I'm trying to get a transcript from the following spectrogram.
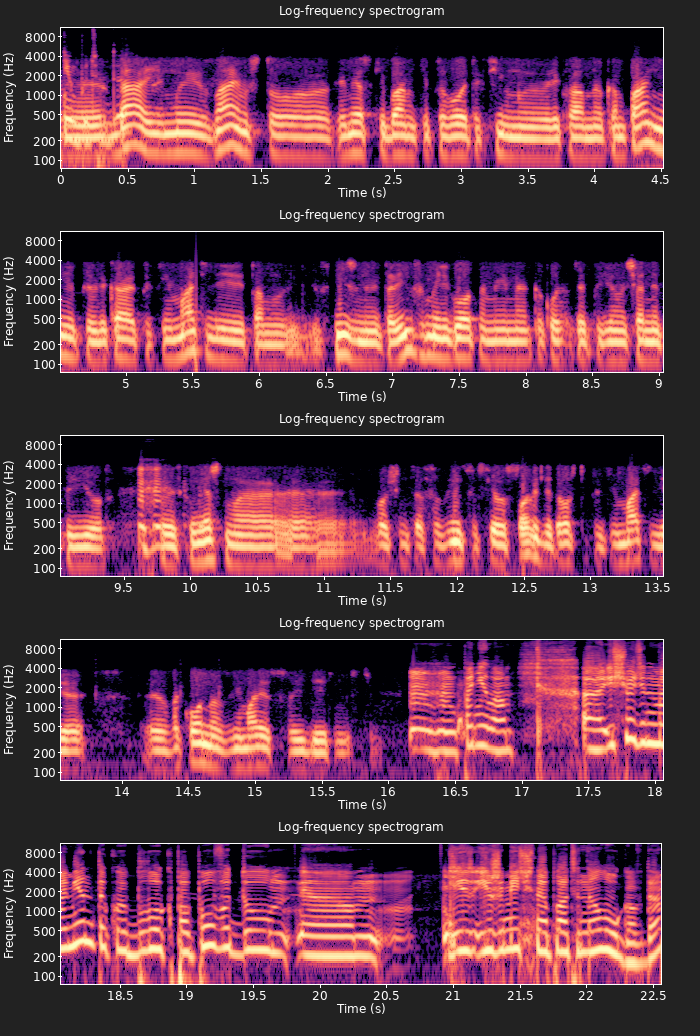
э, да? Да, и мы знаем, что коммерческие банки проводят активную рекламную кампанию, привлекают предпринимателей там, с нижними тарифами льготными на какой-то первоначальный период. Угу. То есть, конечно, э, в общем-то, создаются все условия для того, чтобы предприниматели законно занимались своей деятельностью. Угу, поняла. Еще один момент, такой блок по поводу э, ежемесячной оплаты налогов, да?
